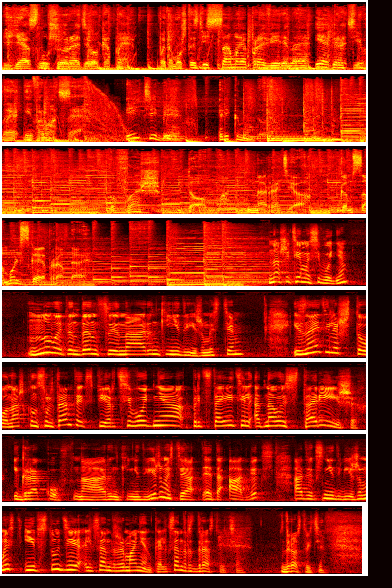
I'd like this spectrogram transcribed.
Я слушаю Радио КП, потому что здесь самая проверенная и оперативная информация. И тебе рекомендую. Ваш дом на радио. Комсомольская правда. Наша тема сегодня – новые тенденции на рынке недвижимости. И знаете ли что? Наш консультант и эксперт сегодня представитель одного из старейших игроков на рынке недвижимости. Это Адвекс, Адвекс недвижимость. И в студии Александр Романенко. Александр, здравствуйте. Здравствуйте.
